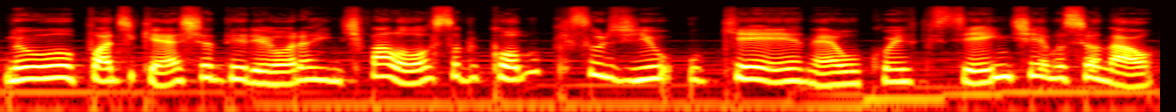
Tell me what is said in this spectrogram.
No podcast anterior, a gente falou sobre como que surgiu o QE, né, o coeficiente emocional,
